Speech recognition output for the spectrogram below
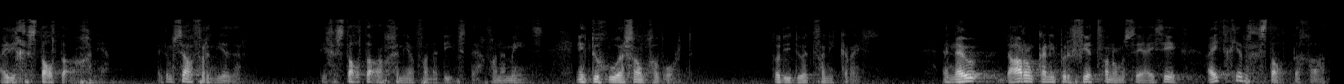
hy het die gestalte aangeneem, hy het homself verneder, die gestalte aangeneem van een dienstig, van een mens, en toe gehoorzaam geword, tot die dood van die kruis. En nou, daarom kan die profeet van hom sê, hy sê, hy het geen gestalte gehad,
